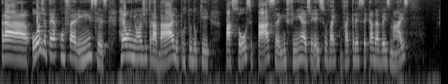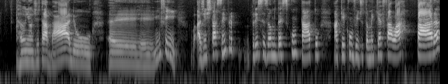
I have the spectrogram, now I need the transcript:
para hoje até conferências, reuniões de trabalho, por tudo que passou, se passa, enfim, isso vai, vai crescer cada vez mais. Reuniões de trabalho, é, enfim, a gente está sempre precisando desse contato aqui com o vídeo também, que é falar para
